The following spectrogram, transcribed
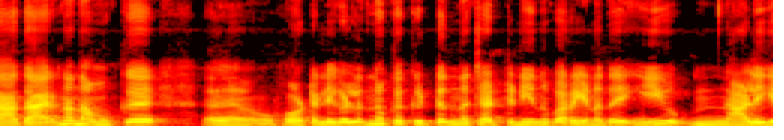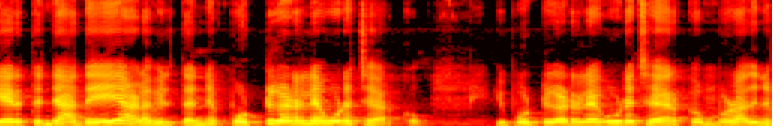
സാധാരണ നമുക്ക് ഹോട്ടലുകളിൽ നിന്നൊക്കെ കിട്ടുന്ന ചട്നി എന്ന് പറയുന്നത് ഈ നാളികേരത്തിന്റെ അതേ അളവിൽ തന്നെ പൊട്ടുകടല കൂടെ ചേർക്കും. ഈ പൊട്ടുകടല കൂടെ ചേർക്കുമ്പോൾ അതിന്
